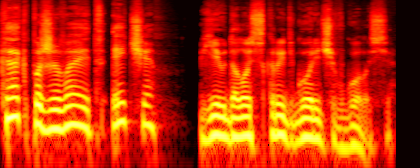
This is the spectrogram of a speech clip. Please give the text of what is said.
«Как поживает Эче?» Ей удалось скрыть горечь в голосе.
